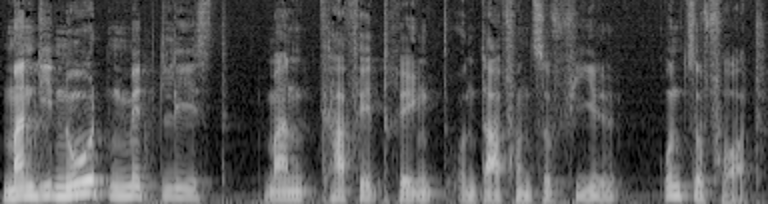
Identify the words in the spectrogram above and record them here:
man die Noten mitliest, man Kaffee trinkt und davon zu viel und so fort.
